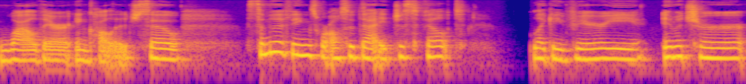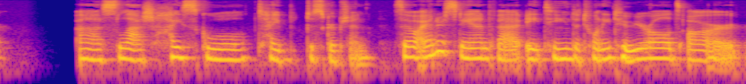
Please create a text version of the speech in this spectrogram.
while they're in college. So some of the things were also that it just felt like a very immature uh, slash high school type description. So I understand that 18 to 22 year olds are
